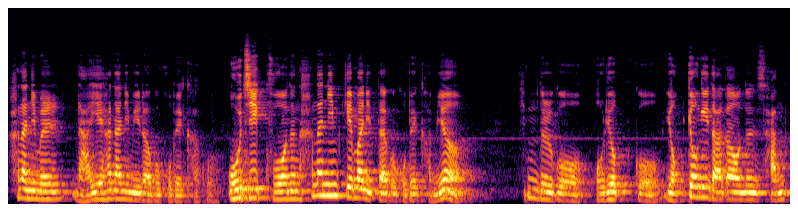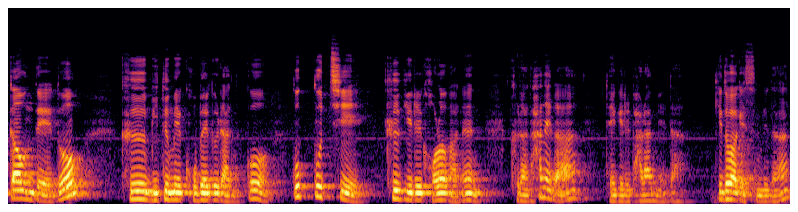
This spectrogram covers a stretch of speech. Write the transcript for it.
하나님을 나의 하나님이라고 고백하고 오직 구원은 하나님께만 있다고 고백하며 힘들고 어렵고 역경이 다가오는 삶 가운데에도 그 믿음의 고백을 안고 꿋꿋이 그 길을 걸어가는 그러한 한 해가 되기를 바랍니다. 기도하겠습니다.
